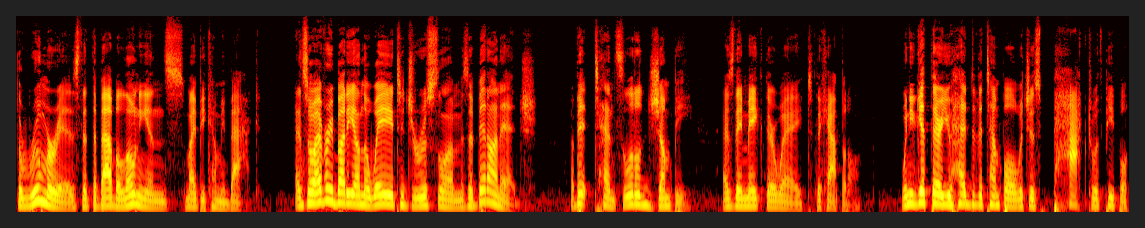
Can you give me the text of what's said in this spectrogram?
the rumor is that the Babylonians might be coming back. And so everybody on the way to Jerusalem is a bit on edge, a bit tense, a little jumpy as they make their way to the capital. When you get there, you head to the temple, which is packed with people,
